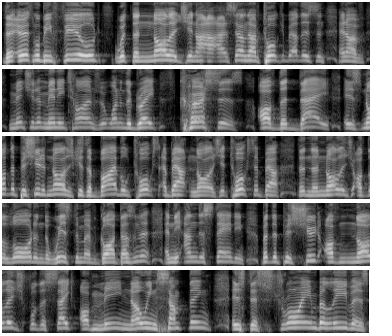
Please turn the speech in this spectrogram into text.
The earth will be filled with the knowledge. And I, I, I've talked about this and, and I've mentioned it many times, but one of the great curses of the day is not the pursuit of knowledge because the Bible talks about knowledge. It talks about the, the knowledge of the Lord and the wisdom of God, doesn't it? And the understanding. But the pursuit of knowledge for the sake of me knowing something is destroying believers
